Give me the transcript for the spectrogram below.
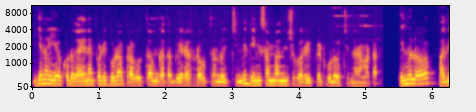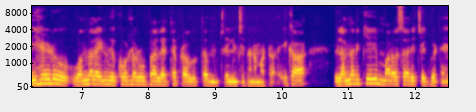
విజయం ఇవ్వకూడదు అయినప్పటికీ కూడా ప్రభుత్వం గత బీఆర్ఎస్ ప్రభుత్వంలో ఇచ్చింది. దీనికి సంబంధించి ఒక రిపోర్ట్ కూడా వచ్చింది అనమాట ఇందులో పదిహేడు వందల ఎనిమిది కోట్ల రూపాయలు అయితే ప్రభుత్వం చెల్లించింది అనమాట ఇక వీళ్ళందరికీ మరోసారి చెక్ పెట్టాయి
